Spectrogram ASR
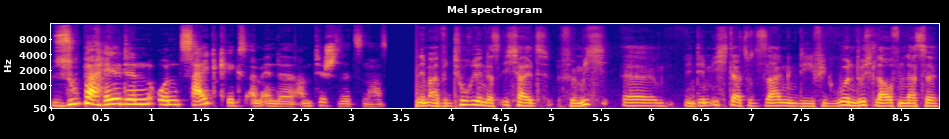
Superhelden und Sidekicks am Ende am Tisch sitzen hast. In dem Aventurien, das ich halt für mich, äh, indem ich da sozusagen die Figuren durchlaufen lasse,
